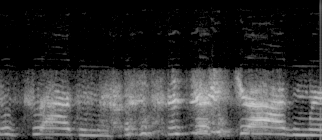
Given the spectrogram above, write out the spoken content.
You're dragging me. You're me.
